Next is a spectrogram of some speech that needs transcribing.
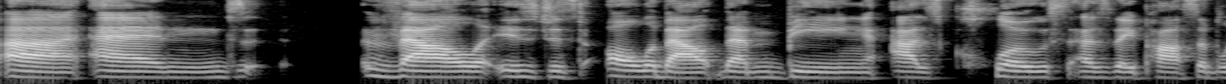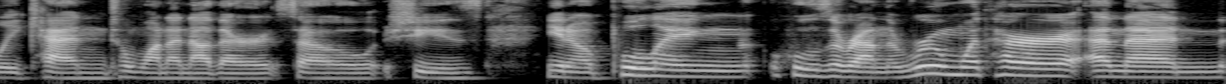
uh, and Val is just all about them being as close as they possibly can to one another. So she's, you know, pulling Jules around the room with her and then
